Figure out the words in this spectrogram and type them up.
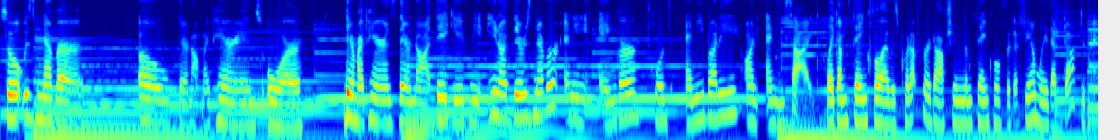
So it was never, oh, they're not my parents or they're my parents, they're not. They gave me, you know, there's never any anger towards anybody on any side. Like, I'm thankful I was put up for adoption. I'm thankful for the family that adopted me.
